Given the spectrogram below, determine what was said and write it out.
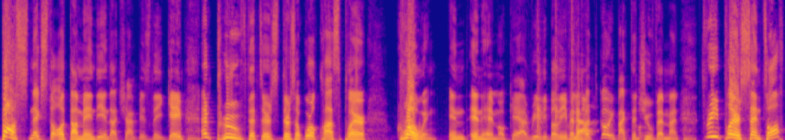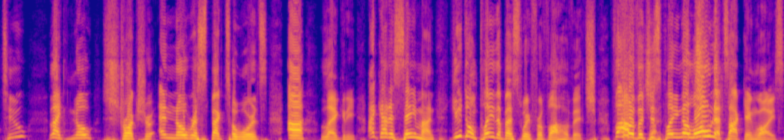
bust next to Otamendi in that Champions League game and prove that there's there's a world class player growing in in him. Okay, I really believe in him. But going back to Juve, man, three players sent off, two like no structure and no respect towards Allegri. I gotta say, man, you don't play the best way for Vlahovic. Vlahovic is playing alone attacking wise.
